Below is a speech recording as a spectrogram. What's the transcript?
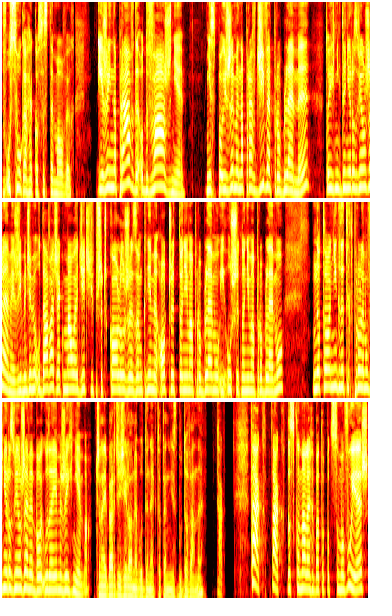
w usługach ekosystemowych. Jeżeli naprawdę odważnie nie spojrzymy na prawdziwe problemy, to ich nigdy nie rozwiążemy. Jeżeli będziemy udawać jak małe dzieci w przedszkolu, że zamkniemy oczy, to nie ma problemu i uszy, to nie ma problemu, no to nigdy tych problemów nie rozwiążemy, bo udajemy, że ich nie ma. Czy najbardziej zielony budynek to ten niezbudowany? Tak, tak, tak. Doskonale chyba to podsumowujesz.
